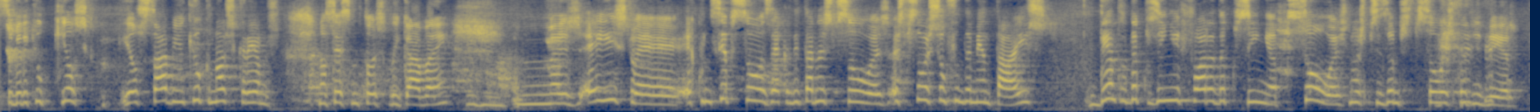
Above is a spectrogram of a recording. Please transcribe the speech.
saber aquilo que eles, eles sabem, aquilo que nós queremos. Não sei se me estou a explicar bem, mas é isto: é, é conhecer pessoas, é acreditar nas pessoas. As pessoas são fundamentais dentro da cozinha e fora da cozinha. Pessoas, nós precisamos de pessoas para viver.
